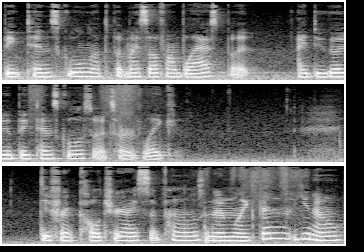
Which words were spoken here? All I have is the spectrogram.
Big Ten school, not to put myself on blast, but I do go to a Big Ten school, so it's sort of like different culture, I suppose. And I'm like, then, you know,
